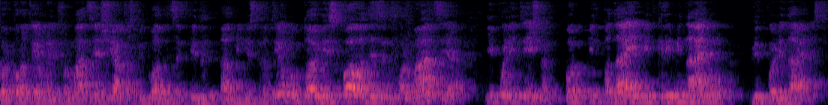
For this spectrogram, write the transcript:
корпоративна інформація ж якось підводиться під адміністративну, то військова дезінформація і політична підпадає під кримінальну відповідальність.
